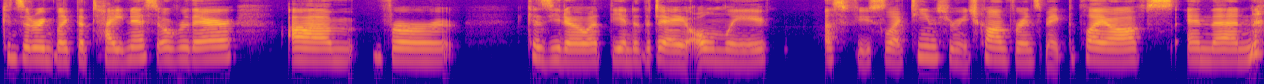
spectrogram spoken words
considering like the tightness over there. Um, for because you know at the end of the day, only a few select teams from each conference make the playoffs, and then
